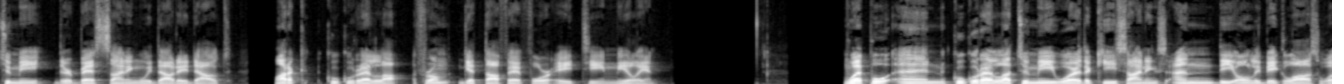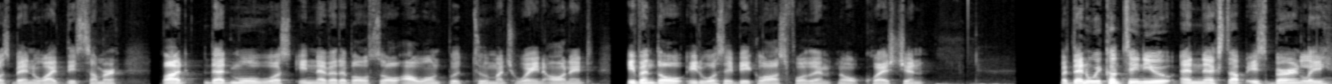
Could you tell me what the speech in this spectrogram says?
to me, their best signing without a doubt, Marc Cucurella from Getafe for 18 million. Mwepu and Cucurella to me were the key signings, and the only big loss was Ben White this summer. But that move was inevitable, so I won't put too much weight on it, even though it was a big loss for them, no question. But then we continue, and next up is Burnley,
